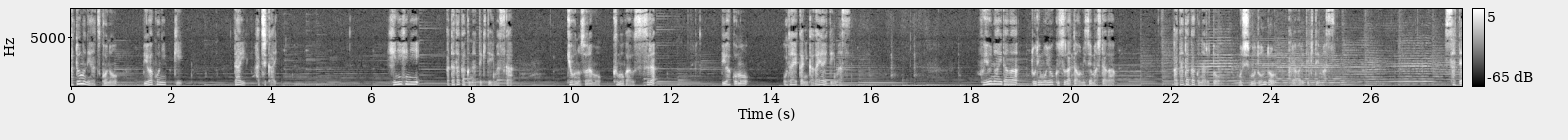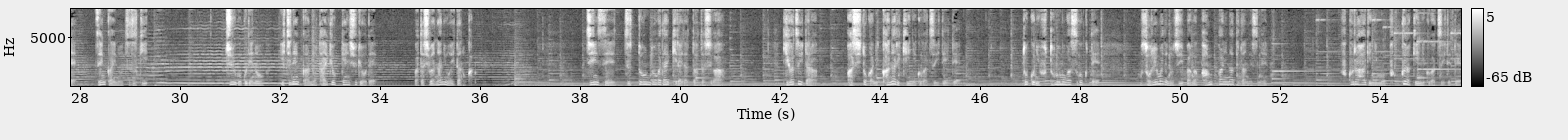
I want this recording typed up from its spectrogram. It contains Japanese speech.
鳩宗敦子の琵琶湖日記第8回。日に日に暖かくなってきていますが今日の空も雲がうっすら。琵琶湖も穏やかに輝いています。冬の間は鳥もよく姿を見せましたが暖かくなると虫もどんどん現れてきています。さて前回の続き中国での1年間の太極拳修行で私は何を得たのか。人生ずっと運動が大嫌いだった私が気がついたら足とかにかなり筋肉がついていて特に太ももがすごくてそれまでのジーパンがパンパンになってたんですね。ふくらはぎにもぷっくら筋肉がついてて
